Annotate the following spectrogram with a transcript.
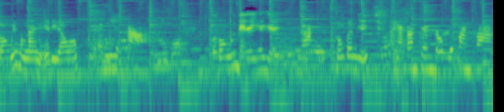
con biết hôm nay mẹ đi đâu không? Đi hò con với mẹ đi hay gì? Dạ. Con tên gì? Dạ con tên đỗ quốc văn pha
